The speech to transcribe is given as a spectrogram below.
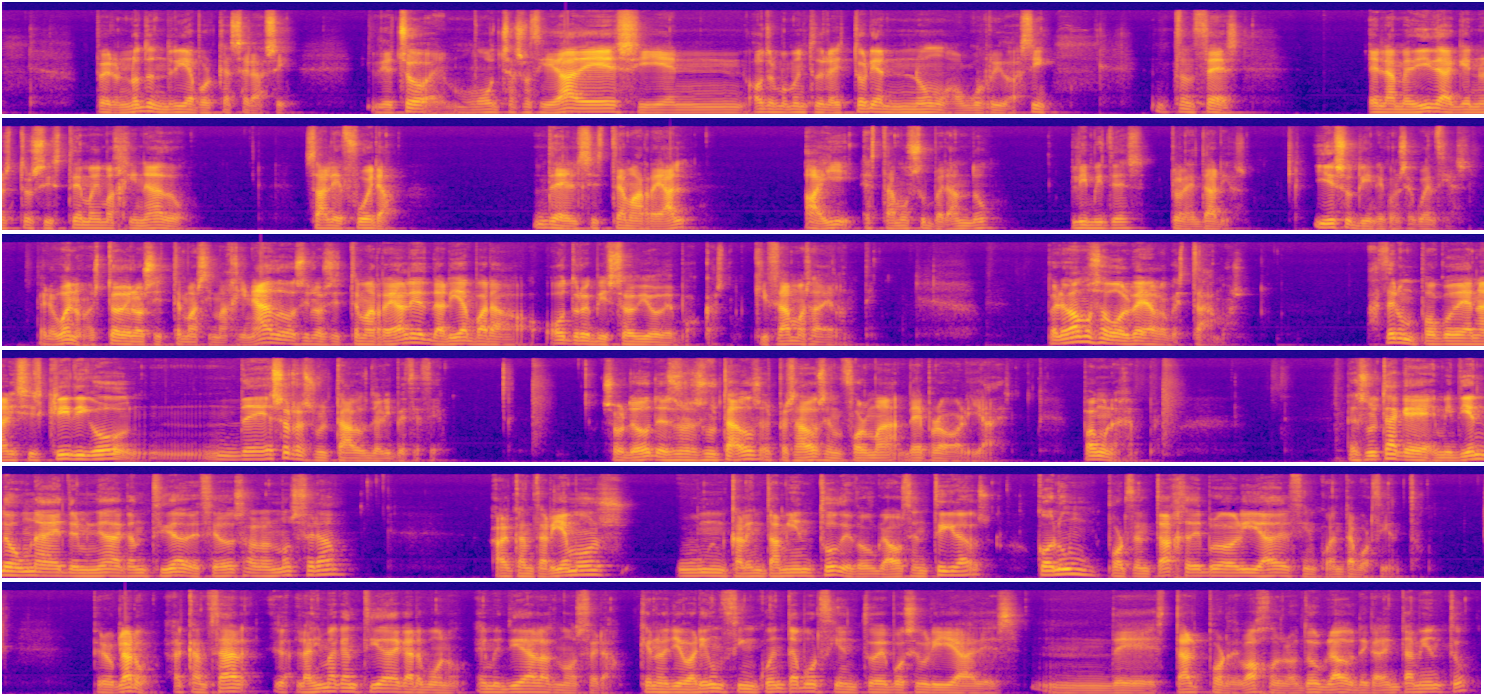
Pero no tendría por qué ser así. De hecho, en muchas sociedades y en otros momentos de la historia no ha ocurrido así. Entonces, en la medida que nuestro sistema imaginado sale fuera del sistema real, ahí estamos superando límites planetarios. Y eso tiene consecuencias. Pero bueno, esto de los sistemas imaginados y los sistemas reales daría para otro episodio de podcast, quizá más adelante. Pero vamos a volver a lo que estábamos hacer un poco de análisis crítico de esos resultados del IPCC. Sobre todo de esos resultados expresados en forma de probabilidades. Pongo un ejemplo. Resulta que emitiendo una determinada cantidad de CO2 a la atmósfera, alcanzaríamos un calentamiento de 2 grados centígrados con un porcentaje de probabilidad del 50%. Pero claro, alcanzar la misma cantidad de carbono emitida a la atmósfera, que nos llevaría un 50% de posibilidades mm, de estar por debajo de los 2 grados de calentamiento,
